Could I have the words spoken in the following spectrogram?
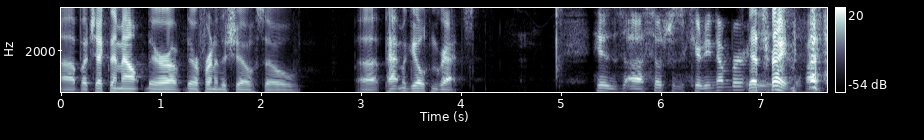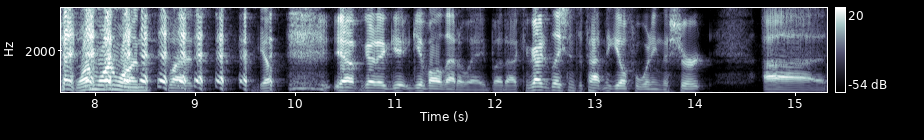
Uh, but check them out. They're a, they're a friend of the show. So, uh, Pat McGill, congrats. his uh, social security number. That's is- right. one one one slash. Yep. yeah, I'm gonna gi- give all that away. But uh, congratulations to Pat McGill for winning the shirt, uh,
